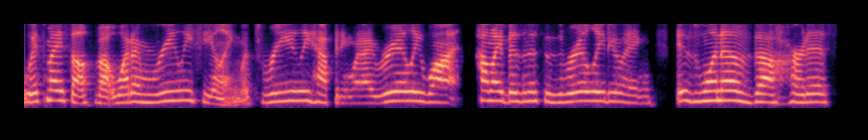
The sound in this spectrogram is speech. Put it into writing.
with myself about what I'm really feeling, what's really happening, what I really want, how my business is really doing is one of the hardest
